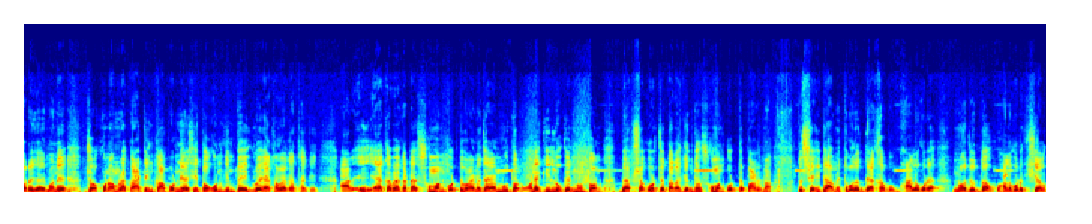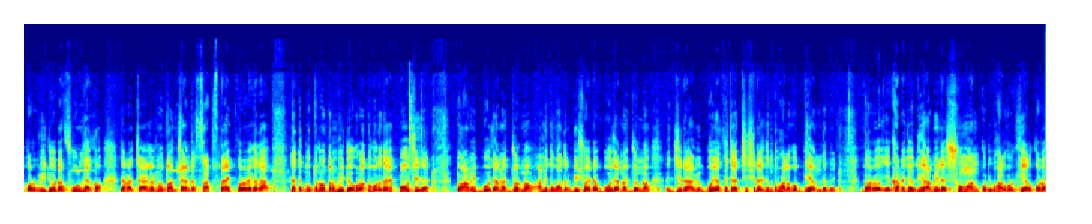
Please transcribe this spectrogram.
করা যায়। মানে যখন আমরা কাটিং কাপড় নিয়ে আসি, তখন কিন্তু এগুলো একা বেঁকা থাকে। আর এই একা বেঁকাটা সমান করতে পারে না। যারা নূতন, অনেকই লোকের নূতন ব্যবসা করছে, তারা কিন্তু সমান করতে পারে না। তো সেইটা আমি তোমাদের দেখাবো। ভালো করে নজর দাও, ভালো করে খেয়াল করো। ভিডিওটা ফুল দেখো। যারা চ্যানেলে নতুন চ্যানেলটা সাবস্ক্রাইব করে রেখে দাও, যাতে নতুন নতুন ভিডিওগুলো তোমাদের কাছে পৌঁছে যায়। তো আমি বোঝানোর জন্য, আমি তোমাদের বিষয়টা বোঝানোর জন্য, যেটা আমি বোঝাতে চাচ্ছি, সেটা কিন্তু ভালো করে ধ্যান দেবে। ধরো, এখানে যদি আমি এটা সমান করি, ভালো করে খেয়াল করো,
